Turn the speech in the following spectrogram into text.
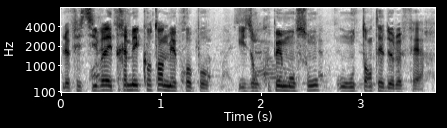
Le festival est très mécontent de mes propos. Ils ont coupé mon son ou ont tenté de le faire.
